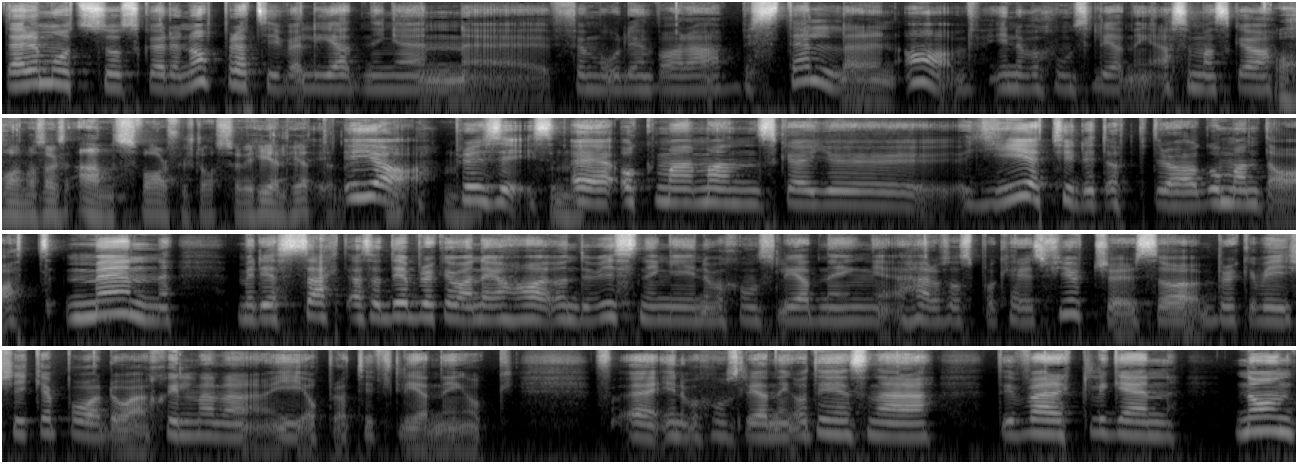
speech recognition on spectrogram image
Däremot så ska den operativa ledningen eh, förmodligen vara beställaren av innovationsledningen. Alltså man ska Och ha någon slags ansvar förstås över helheten. Ja, Mm. precis. Eh, Och man, man ska ju ge ett tydligt uppdrag och mandat. Men med det sagt, alltså det brukar vara när jag har undervisning i innovationsledning här hos oss på Careers Future så brukar vi kika på då skillnaderna i operativ ledning och eh, innovationsledning. Och det är en sån här, det är verkligen någon,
